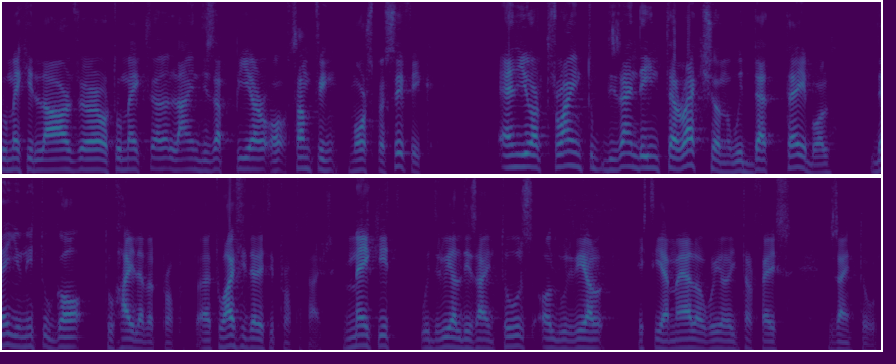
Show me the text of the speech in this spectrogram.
to make it larger or to make the line disappear or something more specific. And you are trying to design the interaction with that table then you need to go to high level uh, to high fidelity prototypes. Make it with real design tools or with real HTML or real interface design tools.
